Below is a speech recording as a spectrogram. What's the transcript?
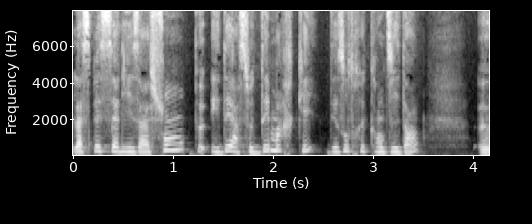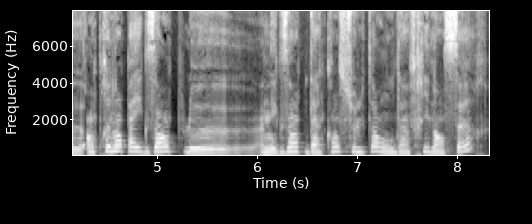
la spécialisation peut aider à se démarquer des autres candidats euh, en prenant par exemple un exemple d'un consultant ou d'un freelanceur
